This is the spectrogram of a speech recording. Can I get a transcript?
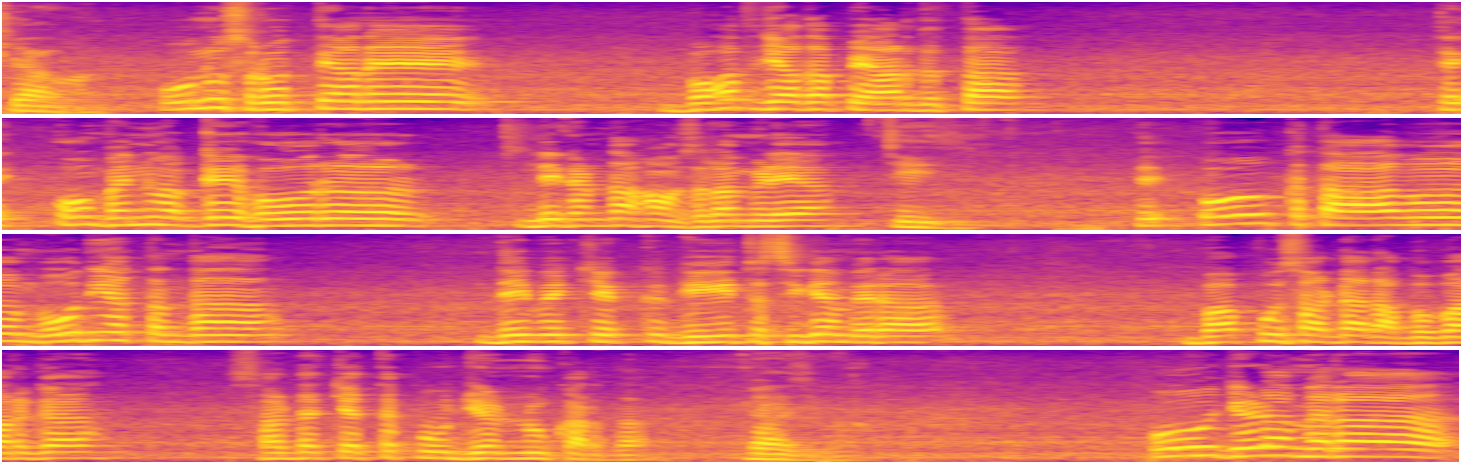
ਕੀ ਬਾਤ। ਉਹਨੂੰ ਸਰੋਤਿਆਂ ਨੇ ਬਹੁਤ ਜ਼ਿਆਦਾ ਪਿਆਰ ਦਿੱਤਾ ਤੇ ਉਹ ਮੈਨੂੰ ਅੱਗੇ ਹੋਰ ਲਿਖਣ ਦਾ ਹੌਸਲਾ ਮਿਲਿਆ। ਜੀ ਜੀ। ਤੇ ਉਹ ਕਿਤਾਬ ਮੋਹ ਦੀਆਂ ਤੰਦਾਂ ਦੇ ਵਿੱਚ ਇੱਕ ਗੀਤ ਸੀਗਾ ਮੇਰਾ ਬਾਪੂ ਸਾਡਾ ਰੱਬ ਵਰਗਾ ਸਾਡਾ ਚਿੱਤ ਪੂਜਣ ਨੂੰ ਕਰਦਾ। ਵਾਹ ਜੀ। ਉਹ ਜਿਹੜਾ ਮੇਰਾ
